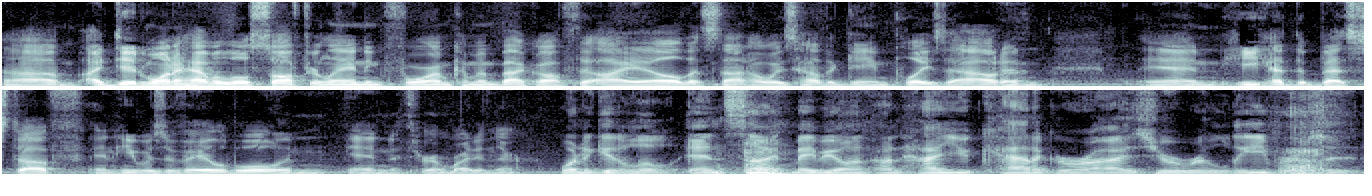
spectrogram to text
um, I did want to have a little softer landing for him coming back off the IL. That's not always how the game plays out, right. and and he had the best stuff, and he was available, and and I threw him right in there. Want to get a little insight, maybe on, on how you categorize your relievers.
